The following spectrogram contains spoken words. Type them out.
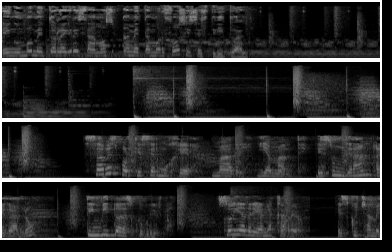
En un momento regresamos a Metamorfosis Espiritual. ¿Sabes por qué ser mujer, madre y amante es un gran regalo? Te invito a descubrirlo. Soy Adriana Carreón. Escúchame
